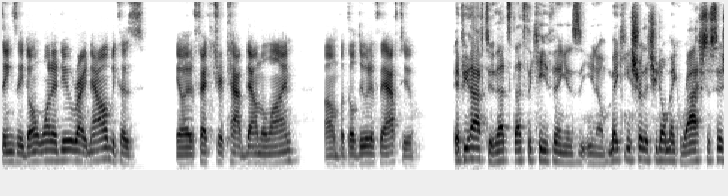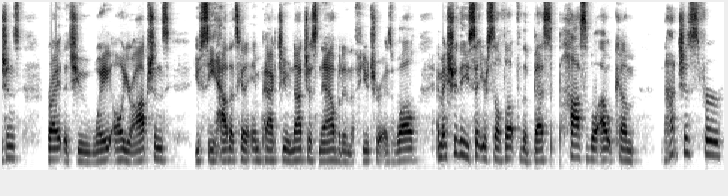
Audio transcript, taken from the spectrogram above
things they don't want to do right now because you know it affects your cap down the line. Um, but they'll do it if they have to. If you have to. That's that's the key thing is you know making sure that you don't make rash decisions right? That you weigh all your options. You see how that's going to impact you not just now but in the future as well. And make sure that you set yourself up for the best possible outcome not just for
